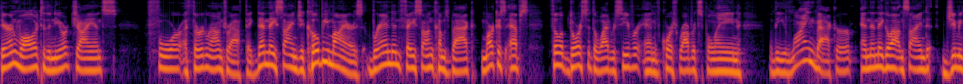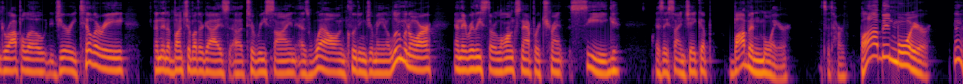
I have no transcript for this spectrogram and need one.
Darren Waller to the New York Giants for a third round draft pick. Then they signed Jakobi Meyers. Brandon Facyson comes back. Marcus Epps Phillip Dorsett, the wide receiver, and of course Robert Spillane, the linebacker. And then they go out and signed Jimmy Garoppolo, Jerry Tillery, and then a bunch of other guys uh, to re-sign as well, including Jermaine Eluemunor. And they released their long snapper Trent Sieg as they signed Jacob Bobenmoyer. That's a hard Bobenmoyer. Hmm.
